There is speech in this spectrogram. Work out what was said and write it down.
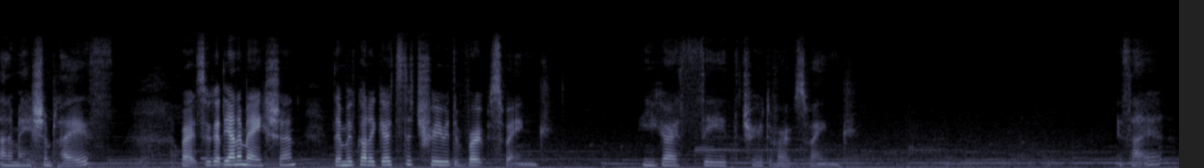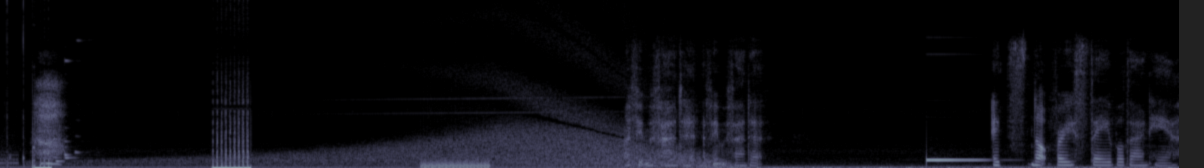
Animation plays. Right, so we've got the animation. Then we've got to go to the tree with the rope swing. Can you guys see the tree with the rope swing? Is that it? I think we found it. I think we found it. It's not very stable down here.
